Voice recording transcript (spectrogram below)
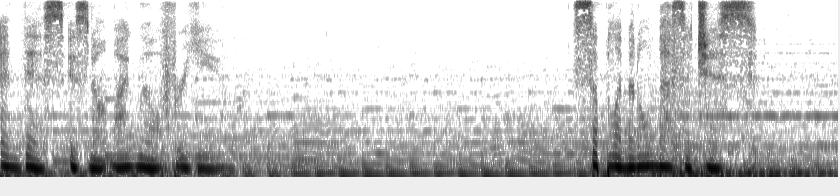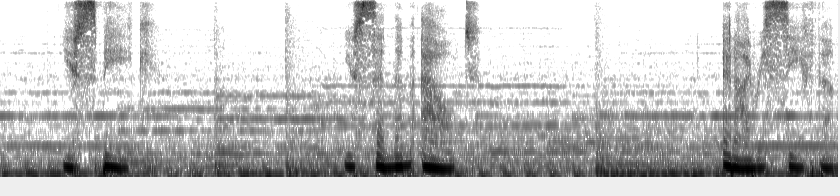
And this is not my will for you. Subliminal messages you speak, you send them out, and I receive them.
